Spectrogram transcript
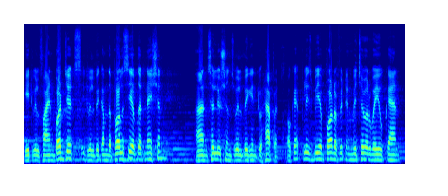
it will find budgets, it will become the policy of that nation and solutions will begin to happen, okay? Please be a part of it in whichever way you can.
